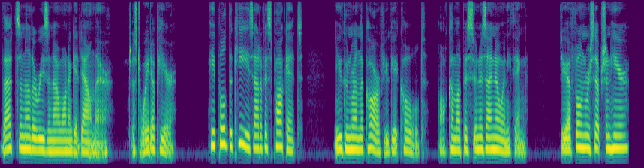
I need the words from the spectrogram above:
That's another reason I want to get down there. Just wait up here. He pulled the keys out of his pocket. You can run the car if you get cold. I'll come up as soon as I know anything. Do you have phone reception here?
